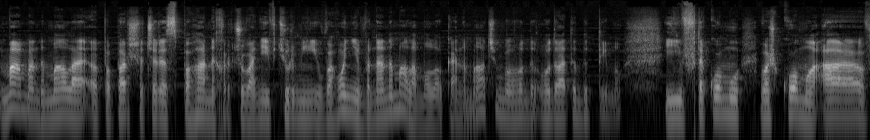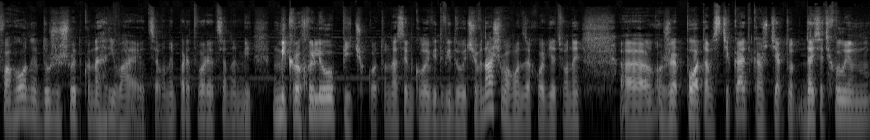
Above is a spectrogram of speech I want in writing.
мама не мала, е, по-перше, через погане харчування і в тюрмі, і в вагоні вона не мала молока, не мала чим було годувати дитину. І в такому важкому, а вагони дуже швидко нагріваються, вони перетворюються на мікрохвильову пічку. От у нас інколи відвідувачі в наш вагон заходять, вони е, вже потом стікають, кажуть, як тут 10 хвилин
